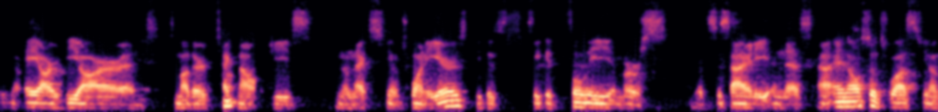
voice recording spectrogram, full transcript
you know, AR, VR, and some other technologies in the next you know 20 years because we could fully immerse with society in this. Uh, and also to us, you know,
